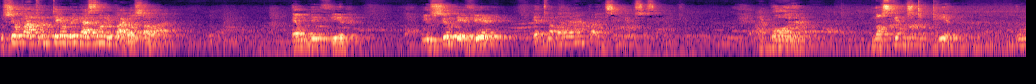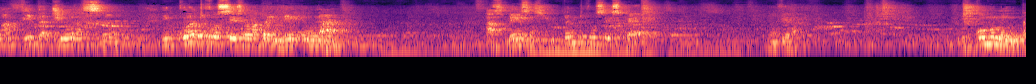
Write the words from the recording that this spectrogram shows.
o seu patrão tem obrigação de pagar o salário. É um dever. E o seu dever é trabalhar para receber o seu salário. Agora, nós temos que ter uma vida de oração. Enquanto vocês não aprenderem a orar, as bênçãos que tanto você espera não virá. E como nunca,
